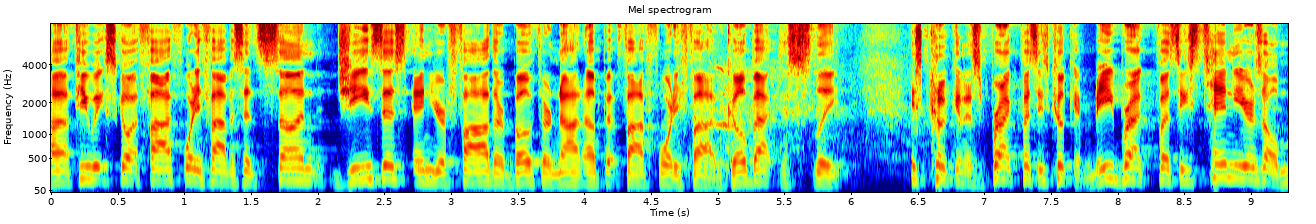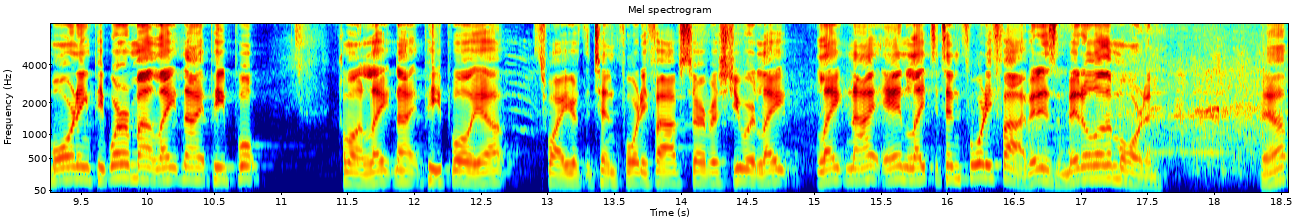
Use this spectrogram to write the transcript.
uh, a few weeks ago at 5:45. I said, "Son, Jesus and your father both are not up at 5:45. Go back to sleep." He's cooking his breakfast. He's cooking me breakfast. He's 10 years old. Morning people. Where are my late night people? Come on, late night people. Yep. That's why you're at the 1045 service. You were late, late night and late to 1045. It is the middle of the morning. Yep.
